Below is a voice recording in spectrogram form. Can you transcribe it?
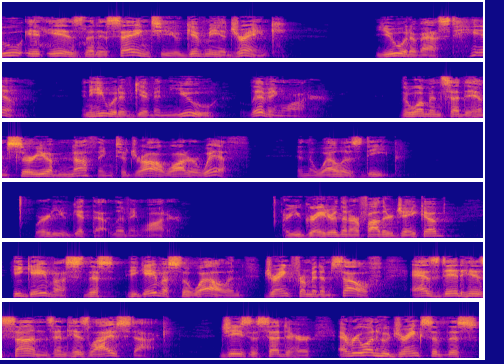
who it is that is saying to you, Give me a drink, you would have asked him, and he would have given you living water. The woman said to him, Sir, you have nothing to draw water with, and the well is deep. Where do you get that living water? Are you greater than our father Jacob? He gave us this, he gave us the well and drank from it himself, as did his sons and his livestock. Jesus said to her, Everyone who drinks of this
